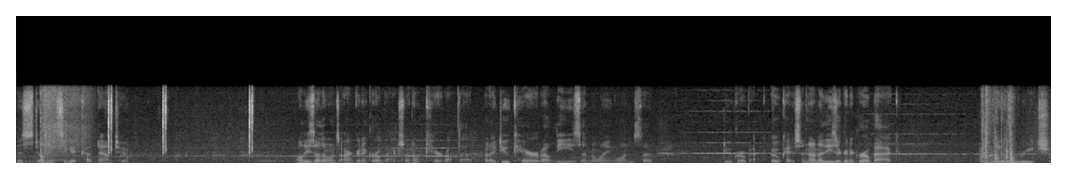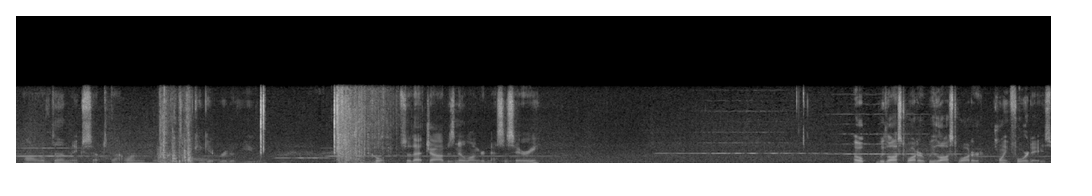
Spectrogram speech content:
This still needs to get cut down, too. All these other ones aren't going to grow back, so I don't care about that. But I do care about these annoying ones that do grow back. Okay, so none of these are going to grow back. You reach all of them except that one? I can get rid of you. Cool. So that job is no longer necessary. Oh, we lost water. We lost water. 0.4 days.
